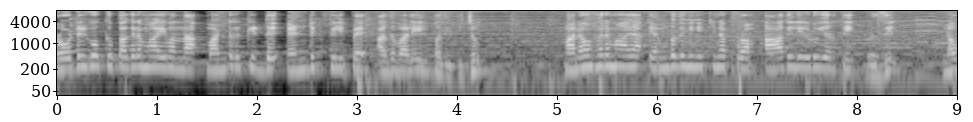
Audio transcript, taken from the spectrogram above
റോഡ്രിഗോക്ക് പകരമായി വന്ന വണ്ടർ കിഡ് എൻഡ്രിക് ഫിലിപ്പെ അത് വലയിൽ പതിപ്പിച്ചു. മനോഹരമായ എൺപത് മിനിറ്റിനപ്പുറം ആദ്യ ലീഡ് ഉയർത്തി ബ്രസീൽ. നൗ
